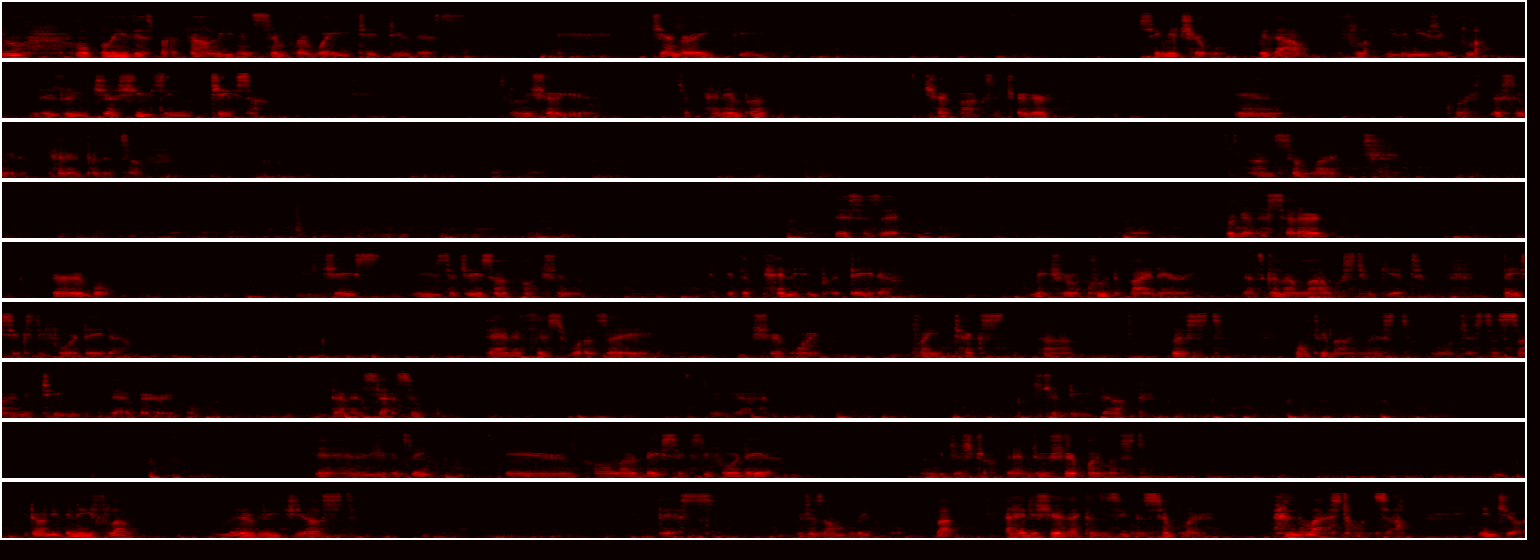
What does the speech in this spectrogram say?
You won't believe this, but I found an even simpler way to do this. Generate the signature without even using flow. Literally just using JSON. So let me show you. So pen input, checkbox to trigger, and of course this will be the pen input itself. Unselect. This is it. We're going to set our variable, use, JSON, use the JSON function to get the pen input data. Make sure to include the binary. That's going to allow us to get base64 data. Then if this was a SharePoint plain text um, list, multi-line list, we'll just assign it to that variable. Then it's that simple. So we've got Mr. D Duck. And as you can see, here's all our base64 data. And we just drop that into a SharePoint list. We don't even need flow. Literally just this, which is unbelievable. But I had to share that because it's even simpler than the last one. So enjoy.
